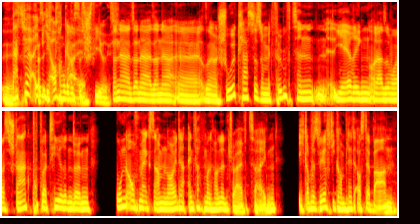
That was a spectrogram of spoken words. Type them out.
Äh, Das wäre eigentlich also ich auch glaube, geil. Das ist schwierig. So eine, so eine, so eine, äh, so eine Schulklasse, so mit 15-Jährigen oder sowas, stark pubertierenden, unaufmerksamen Leute einfach mal Holland Drive zeigen. Ich glaube, das wirft die komplett aus der Bahn.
